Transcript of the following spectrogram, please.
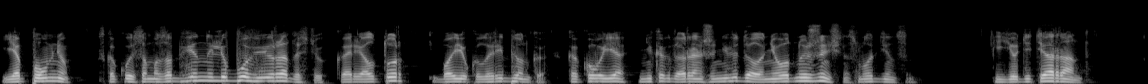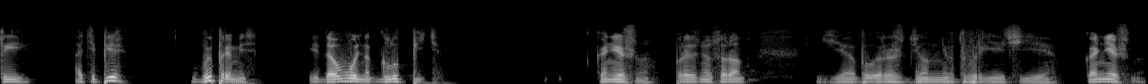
Я помню, с какой самозабвенной любовью и радостью Карри Алтор بایو کلر بون какого я никогда раньше не видала ни у одной женщины с младенцем. Ее дитярант. Ты. А теперь выпрямись и довольно глупить. Конечно, произнес Рант. Я был рожден не в двуречье. Конечно.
